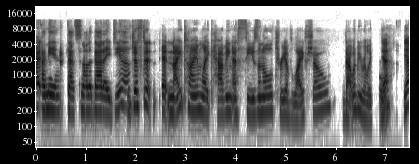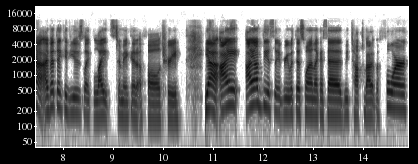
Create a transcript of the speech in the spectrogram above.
I mean, that's not a bad idea. Just at, at nighttime, like having a seasonal Tree of Life show, that would be really cool. Yeah. Yeah. I bet they could use like lights to make it a fall tree. Yeah. I I obviously agree with this one. Like I said, we talked about it before.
